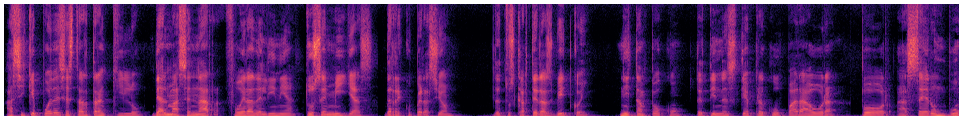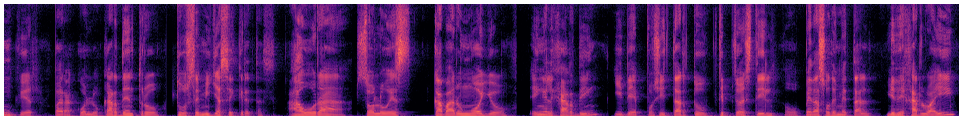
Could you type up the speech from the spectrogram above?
Así que puedes estar tranquilo de almacenar fuera de línea tus semillas de recuperación de tus carteras Bitcoin. Ni tampoco te tienes que preocupar ahora por hacer un búnker para colocar dentro tus semillas secretas. Ahora solo es cavar un hoyo en el jardín y depositar tu criptoestil o pedazo de metal y dejarlo ahí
